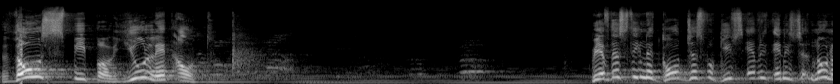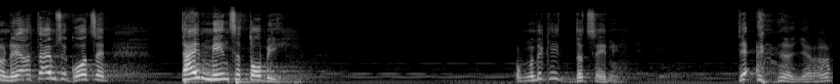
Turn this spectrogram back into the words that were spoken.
those people you let out. We have this thing that God just forgives everything. No, no, there are times where God said, Time means a Toby. moet ek?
